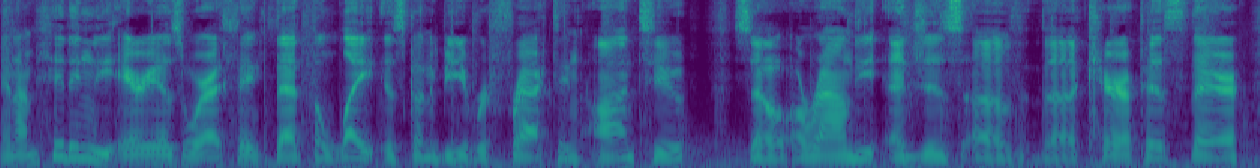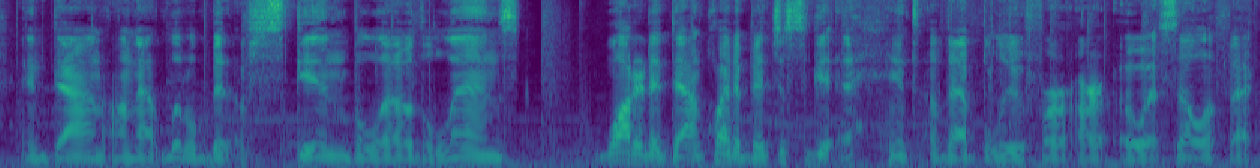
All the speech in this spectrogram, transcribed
and I'm hitting the areas where I think that the light is going to be refracting onto. So around the edges of the carapace there and down on that little bit of skin below the lens. Watered it down quite a bit just to get a hint of that blue for our OSL effect.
